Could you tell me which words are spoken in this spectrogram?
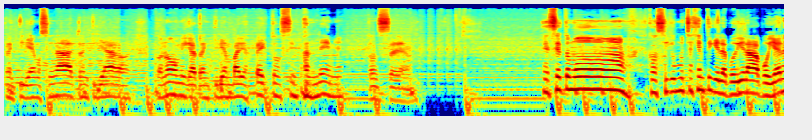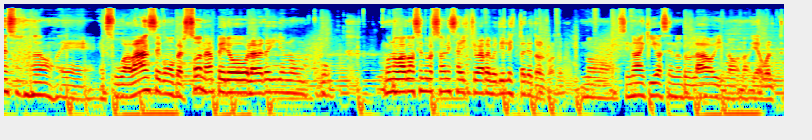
tranquilidad emocional, tranquilidad económica, tranquilidad en varios aspectos, sin pandemia. Entonces, en cierto modo, consiguió mucha gente que la pudiera apoyar en su, eh, en su avance como persona, pero la verdad que yo no... Uno va conociendo personas y sabéis que va a repetir la historia todo el rato. No, si no, aquí iba a ser en otro lado y no, no había vuelta.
